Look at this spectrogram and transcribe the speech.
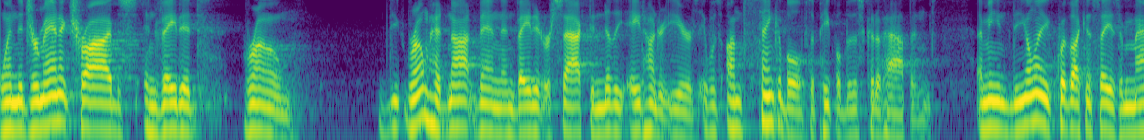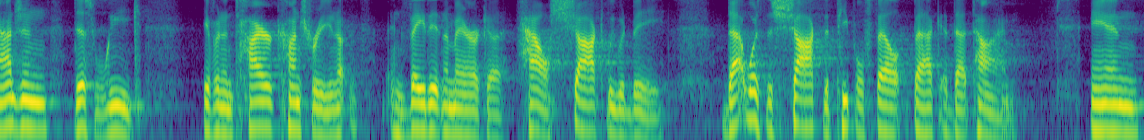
when the Germanic tribes invaded Rome, Rome had not been invaded or sacked in nearly 800 years. It was unthinkable to people that this could have happened. I mean, the only equivalent I can say is imagine this week if an entire country invaded in America, how shocked we would be. That was the shock that people felt back at that time. And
